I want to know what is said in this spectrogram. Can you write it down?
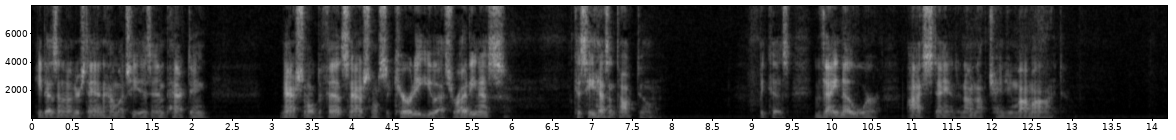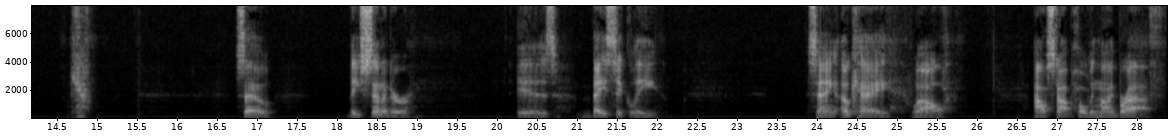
He doesn't understand how much he is impacting national defense, national security, U.S. readiness, because he hasn't talked to them. Because they know where I stand and I'm not changing my mind. Yeah. So the senator is basically saying, okay, well, I'll stop holding my breath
